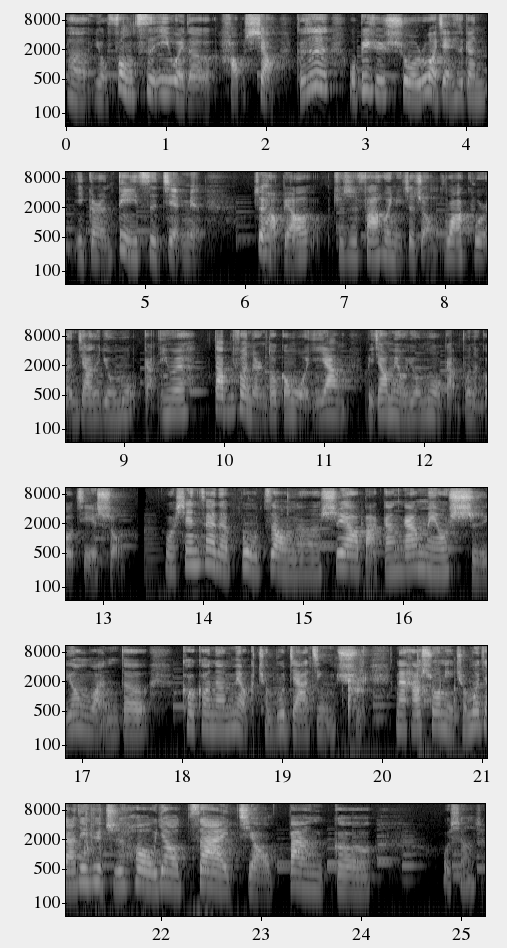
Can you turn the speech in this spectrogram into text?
呃有讽刺意味的好笑。可是我必须说，如果今天你是跟一个人第一次见面，最好不要就是发挥你这种挖苦人家的幽默感，因为大部分的人都跟我一样比较没有幽默感，不能够接受。我现在的步骤呢是要把刚刚没有使用完的 coconut milk 全部加进去。那他说你全部加进去之后要再搅拌个。我想想，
